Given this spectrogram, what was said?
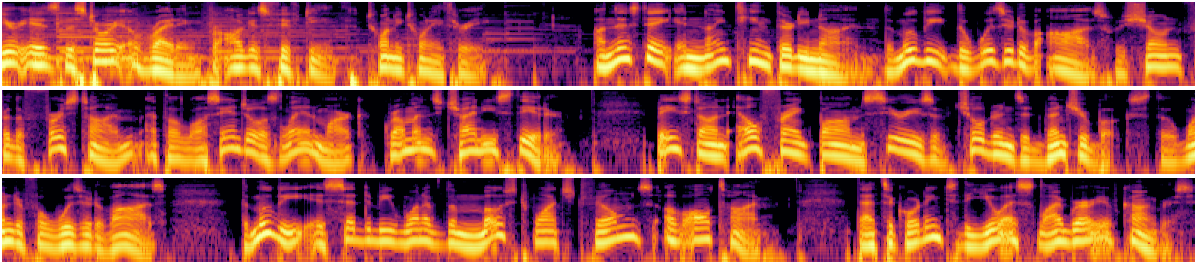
Here is the story of writing for August 15th, 2023. On this day in 1939, the movie The Wizard of Oz was shown for the first time at the Los Angeles landmark Grauman's Chinese Theater. Based on L. Frank Baum's series of children's adventure books, The Wonderful Wizard of Oz, the movie is said to be one of the most watched films of all time. That's according to the U.S. Library of Congress.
